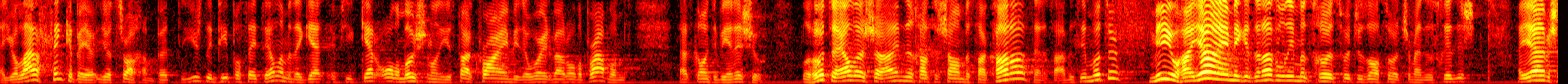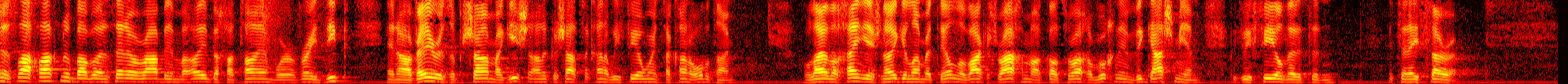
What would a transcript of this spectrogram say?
you're allowed to think about your tzrachim, but usually people say to him, and they get if you get all emotional and you start crying because you're worried about all the problems, that's going to be an issue. Lahuta ela sha'im nechas hashalom b'sakana, then it's obviously mutter. Miu hayayim, is another limud chus, which is also a tremendous chiddush. Hayayim sheneslach lachnu bava nesenu rabim ma'oi b'chatayim, we're very deep in our various of psham, magish, and anakushas sakana, we feel we're in sakana all the time. Because we feel that it's an, it's an Eisara.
